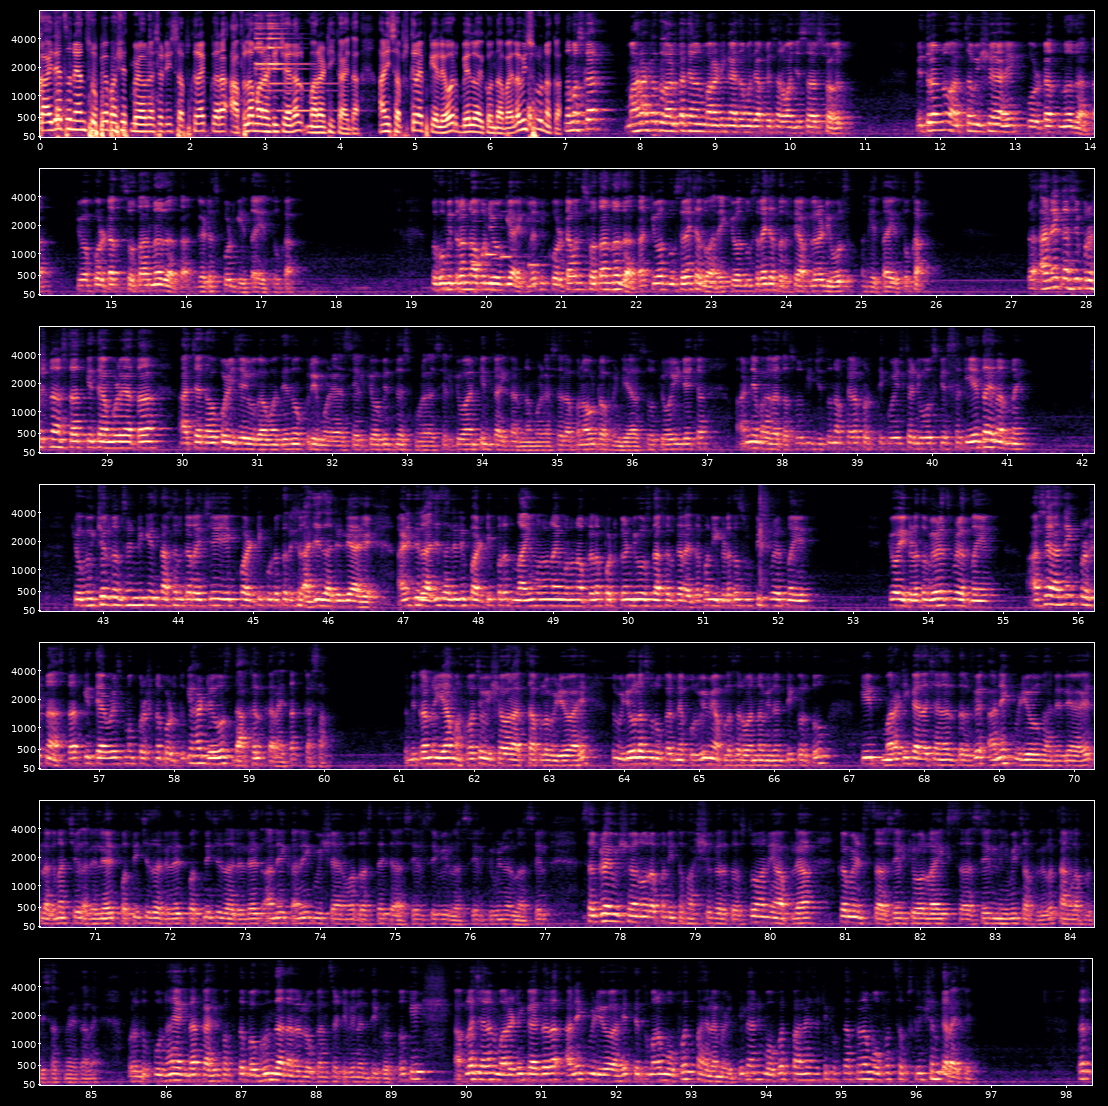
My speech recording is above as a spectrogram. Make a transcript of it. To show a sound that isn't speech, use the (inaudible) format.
कायद्याचं ज्ञान सोप्या भाषेत मिळवण्यासाठी सबस्क्राईब करा आपला मराठी चॅनल मराठी कायदा. आणि सबस्क्राईब केल्यावर बेल ऐकून दाबायला विसरू नका. नमस्कार. महाराष्ट्रात लाडका चॅनल मराठी कायद्यामध्ये आपले सर्वांचे सहज स्वागत. मित्रांनो आजचा विषय आहे कोर्टात न जाता किंवा कोर्टात स्वतः न जाता घटस्फोट घेता येतो का? तर हो मित्रांनो आपण योग्य ऐकलं की कोर्टामध्ये स्वतः न जाता किंवा दुसऱ्याच्या द्वारे किंवा दुसऱ्याच्या तर्फे आपल्याला डिवोर्स घेता येतो का? तर अनेक असे प्रश्न असतात की त्यामुळे आता आजच्या धावपळीच्या युगामध्ये नोकरीमुळे असेल किंवा बिझनेसमुळे असेल किंवा आणखीन काही कारणामुळे असेल आपण आउट ऑफ इंडिया असो किंवा इंडियाच्या अन्य भागात असो की जिथून आपल्याला प्रत्येक वेळेस त्या डिवोर्स केससाठी येता येणार नाही. किंवा म्युच्युअल कन्सेंटनी केस दाखल करायची एक पार्टी कुठंतरी राजी झालेली आहे आणि ती राजी झालेली पार्टी परत नाही म्हणून नाही म्हणून आपल्याला पटकन डिवोर्स दाखल करायचा पण इकडं तर सुट्टीच मिळत नाही आहे किंवा इकडं तर वेळच मिळत नाही आहे असे अनेक प्रश्न असतात की त्यावेळेस मग प्रश्न पडतो की हा डिवोर्स दाखल करायचा कसा? तर मित्रांनो या महत्त्वाच्या विषयावर आजचा आपला व्हिडिओ आहे. तर व्हिडिओला सुरू करण्यापूर्वी मी आपल्या सर्वांना विनंती करतो की मराठी कायदा चॅनलतर्फे अनेक व्हिडिओ झालेले आहेत लग्नाचे झालेले आहेत पतीचे झालेले आहेत पत्नीचे झालेले आहेत अनेक अनेक विषयांवर रस्त्याचे असेल सिव्हिल असेल क्रिमिनल असेल सगळ्या विषयांवर आपण इथं भाष्य करत असतो आणि आपल्या कमेंट्सचा असेल किंवा लाईक्सचा असेल नेहमीच आपल्याला चांगला प्रतिसाद मिळत आला आहे परंतु पुन्हा एकदा काही फक्त बघून जाणाऱ्या लोकांसाठी विनंती करतो की आपला चॅनल मराठी कायद्याला अनेक व्हिडिओ आहेत ते तुम्हाला मोफत पाहायला मिळतील आणि मोफत पाहण्यासाठी फक्त आपल्याला मोफत सबस्क्रिप्शन करायचे तर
